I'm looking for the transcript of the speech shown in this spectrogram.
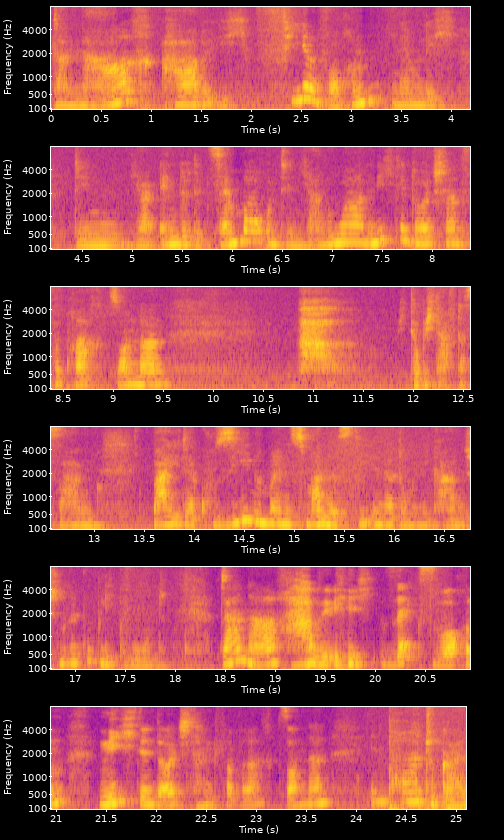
Danach habe ich vier Wochen, nämlich den ja, Ende Dezember und den Januar nicht in Deutschland verbracht, sondern, ich glaube, ich darf das sagen, bei der Cousine meines Mannes, die in der Dominikanischen Republik wohnt. Danach habe ich sechs Wochen nicht in Deutschland verbracht, sondern in Portugal,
